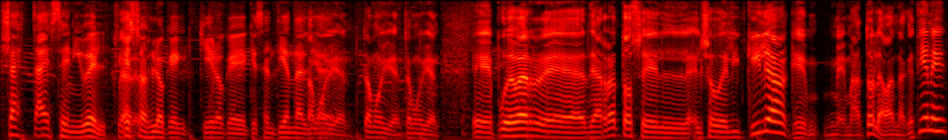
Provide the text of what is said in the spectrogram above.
ya está a ese nivel. Claro. Eso es lo que quiero que, que se entienda el Está día muy de bien, está muy bien, está muy bien. Eh, pude ver eh, de a ratos el, el show de Litquila, que me mató la banda que tiene.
